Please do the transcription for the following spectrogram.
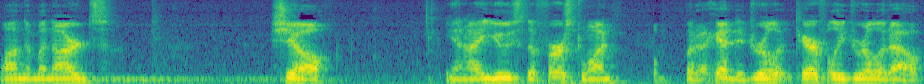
on the Menards shell and I used the first one but I had to drill it carefully drill it out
